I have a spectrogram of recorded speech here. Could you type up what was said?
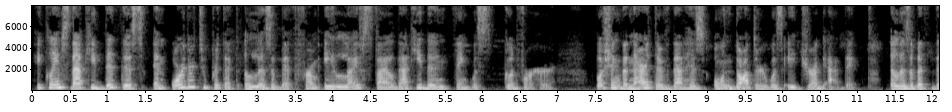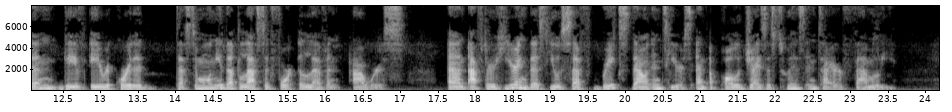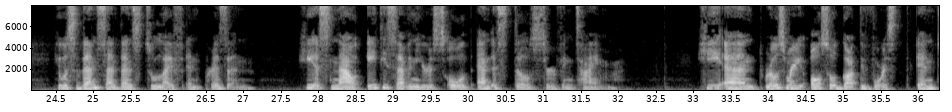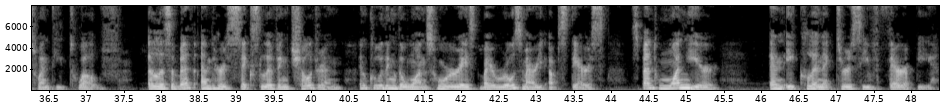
He claims that he did this in order to protect Elisabeth from a lifestyle that he didn't think was good for her, pushing the narrative that his own daughter was a drug addict. Elisabeth then gave a recorded testimony that lasted for 11 hours. And after hearing this, Josef breaks down in tears and apologizes to his entire family. He was then sentenced to life in prison. He is now 87 years old and is still serving time. He and Rosemarie also got divorced in 2012. Elisabeth and her six living children, including the ones who were raised by Rosemarie upstairs, spent one year in a clinic to receive therapy.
